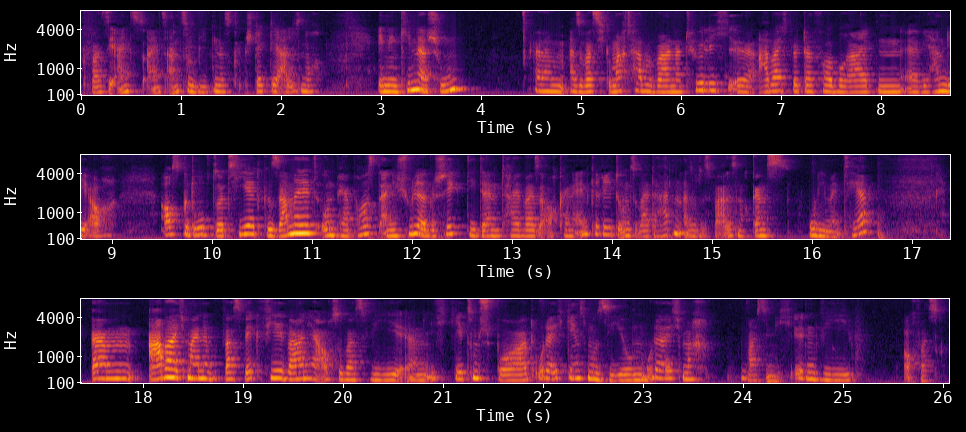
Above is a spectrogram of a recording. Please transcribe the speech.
quasi eins zu eins anzubieten. Das steckt ja alles noch in den Kinderschuhen. Ähm, also was ich gemacht habe, war natürlich äh, Arbeitsblätter vorbereiten. Äh, wir haben die auch ausgedruckt, sortiert, gesammelt und per Post an die Schüler geschickt, die dann teilweise auch keine Endgeräte und so weiter hatten. Also das war alles noch ganz rudimentär. Ähm, aber ich meine, was wegfiel, waren ja auch sowas wie, ähm, ich gehe zum Sport oder ich gehe ins Museum oder ich mache, weiß ich nicht, irgendwie auch was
